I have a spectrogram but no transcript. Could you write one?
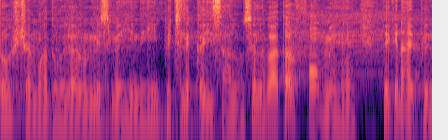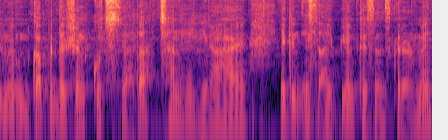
रोहित शर्मा 2019 में ही नहीं, पिछले कई सालों से लगातार फॉर्म में हैं, लेकिन आईपीएल में उनका प्रदर्शन कुछ ज़्यादा अच्छा नहीं रहा है। लेकिन इस आईपीएल के संस्करण में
